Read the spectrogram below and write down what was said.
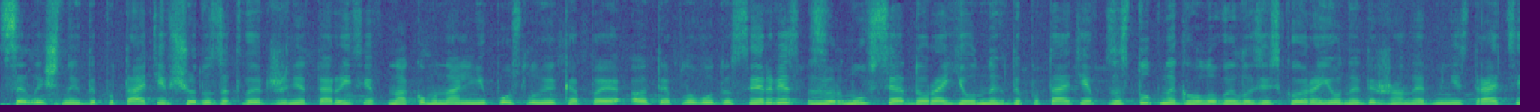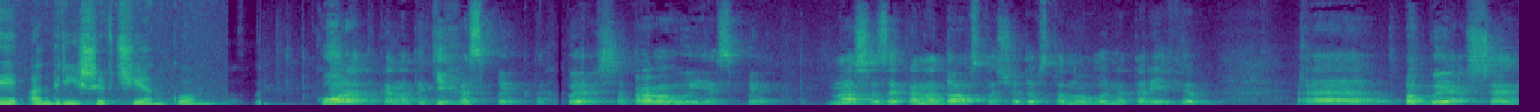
селищних депутатів щодо затвердження тарифів на комунальні послуги КП Тепловодосервіс звернувся до районних депутатів заступник голови Лозівської районної державної адміністрації Андрій Шевченко. Коротко на таких аспектах. Перше, правовий аспект. Наше законодавство щодо встановлення тарифів. е, По-перше,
